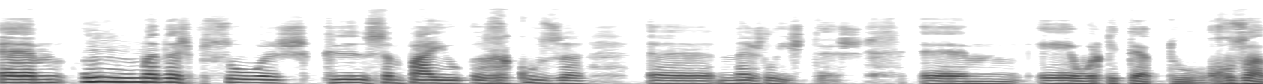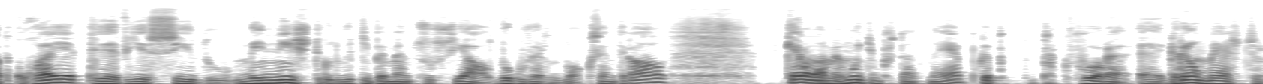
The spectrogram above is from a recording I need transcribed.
Um, uma das pessoas que Sampaio recusa uh, nas listas. Um, é o arquiteto Rosado Correia, que havia sido ministro do Equipamento Social do governo do Bloco Central, que era um homem muito importante na época, porque fora uh, grão-mestre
